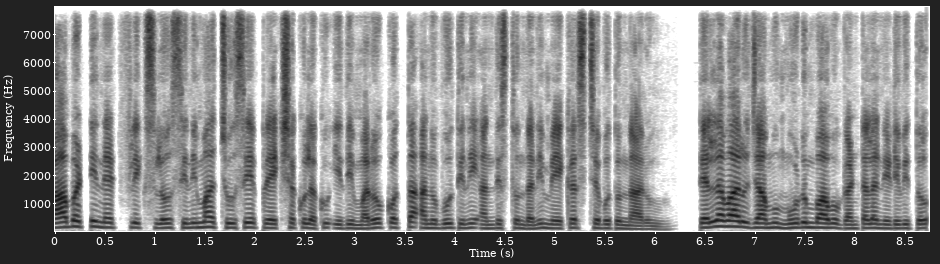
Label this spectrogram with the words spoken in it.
కాబట్టి నెట్ఫ్లిక్స్లో సినిమా చూసే ప్రేక్షకులకు ఇది మరో కొత్త అనుభూతిని అందిస్తుందని మేకర్స్ చెబుతున్నారు. తెల్లవారుజాము మూడుంబావు గంటల నిడివితో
